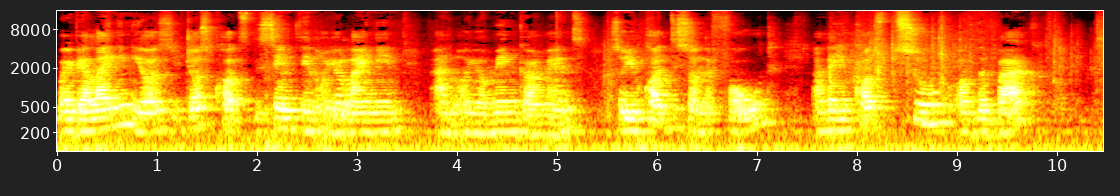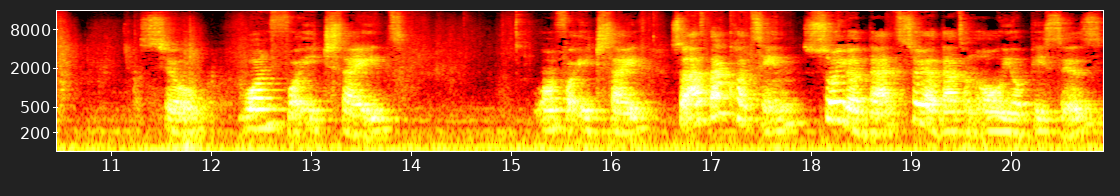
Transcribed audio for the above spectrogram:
But if you're lining yours, you just cut the same thing on your lining and on your main garment. So you cut this on the fold and then you cut two of the back. So one for each side. One for each side. So after cutting sew your dart sew your dart on all your pieces.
